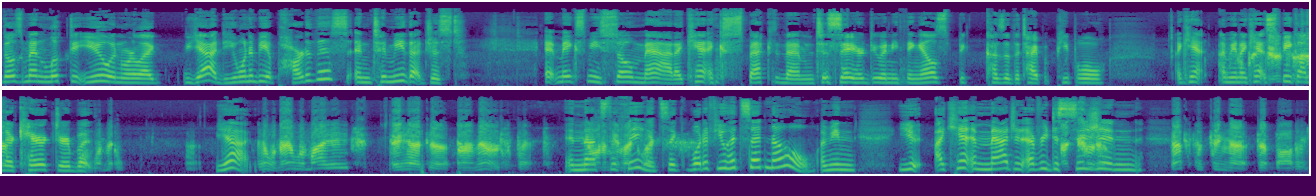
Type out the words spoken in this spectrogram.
those men looked at you and were like, "Yeah, do you want to be a part of this?" And to me that just it makes me so mad. I can't expect them to say or do anything else because of the type of people I can't I mean, I can't speak on their character, but yeah, yeah, when they were my age, they had to earn their respect. And You know that's I the mean? thing. Like, it's like what if you had said no? I mean, you I can't imagine every decision that's the thing that that bothers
